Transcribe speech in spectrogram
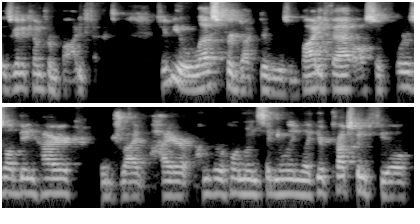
is going to come from body fat. So you'd be less productive losing body fat. Also, cortisol being higher will drive higher hunger hormone signaling. Like your prep's going to feel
